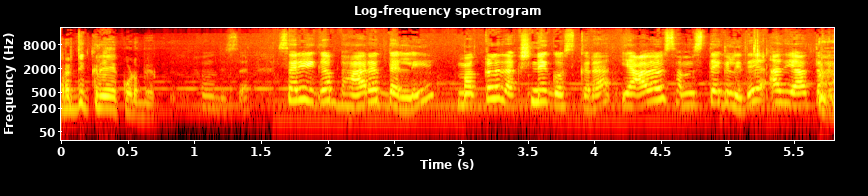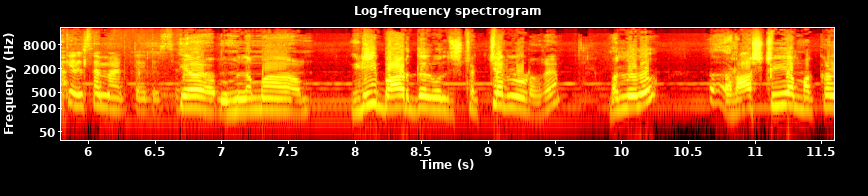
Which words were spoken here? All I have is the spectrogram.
ಪ್ರತಿಕ್ರಿಯೆ ಕೊಡಬೇಕು. ಹೌದು ಸರ್. ಸರ್ ಈಗ ಭಾರತದಲ್ಲಿ ಮಕ್ಕಳ ರಕ್ಷಣೆಗೋಸ್ಕರ ಯಾವ್ಯಾವ ಸಂಸ್ಥೆಗಳಿದೆ? ಅದು ಯಾವ ತರ ಕೆಲಸ ಮಾಡ್ತಾ ಇದೆ ಸರ್? ನಮ್ಮ ಇಡೀ ಭಾರತದಲ್ಲಿ ಒಂದು ಸ್ಟ್ರಕ್ಚರ್ ನೋಡಿದ್ರೆ ಮೊದಲು ರಾಷ್ಟ್ರೀಯ ಮಕ್ಕಳ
